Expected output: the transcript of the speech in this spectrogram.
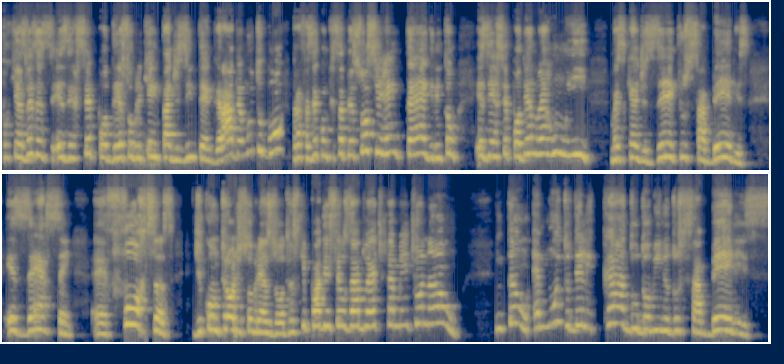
Porque às vezes exercer poder sobre quem está desintegrado é muito bom para fazer com que essa pessoa se reintegre. Então, exercer poder não é ruim, mas quer dizer que os saberes exercem é, forças de controle sobre as outras, que podem ser usados eticamente ou não. Então, é muito delicado o domínio dos saberes,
